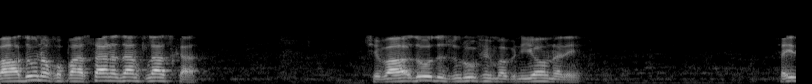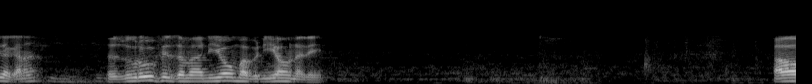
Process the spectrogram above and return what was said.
بادونه خو پاستان ځان خلاص کا چې بادو د ظروف مبنیو نه دي صحیح ده کنه د ظروف زمانیو مبنیو نه دي او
